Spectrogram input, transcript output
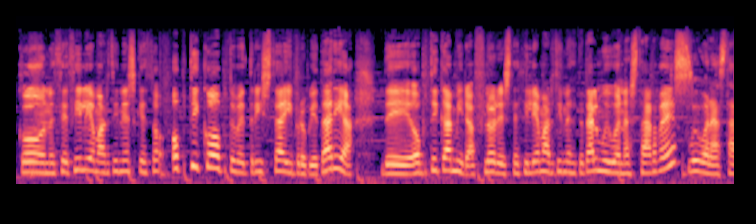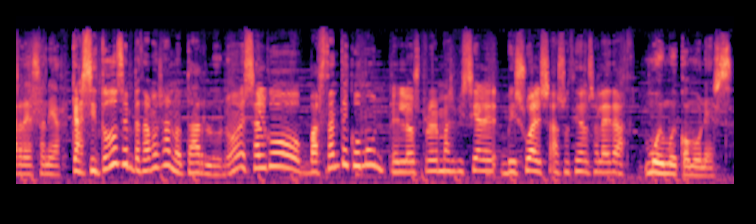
con Cecilia Martínez Quezo, óptico, optometrista y propietaria de Óptica Miraflores. Cecilia Martínez, ¿qué tal? Muy buenas tardes. Muy buenas tardes, Sonia. Casi todos empezamos a notarlo, ¿no? Es algo bastante común en los problemas visuales, visuales asociados a la edad. Muy, muy comunes.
